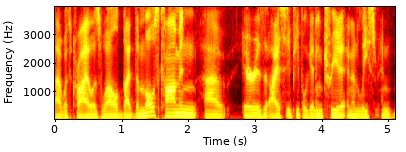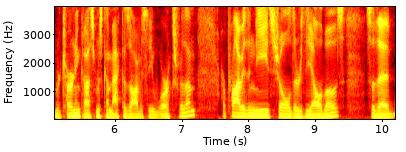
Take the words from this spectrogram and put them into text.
uh, with cryo as well. But the most common uh, areas that I see people getting treated and at least and returning customers come back because obviously it works for them are probably the knees, shoulders, the elbows. So the,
